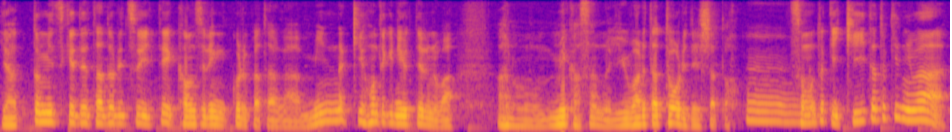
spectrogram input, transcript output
やっと見つけてたどり着いてカウンセリング来る方がみんな基本的に言ってるのはあの美香さんの言われた通りでしたと、その時聞いた時には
